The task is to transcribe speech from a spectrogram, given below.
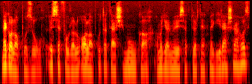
megalapozó, összefoglaló alapkutatási munka a magyar művészettörténet megírásához,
